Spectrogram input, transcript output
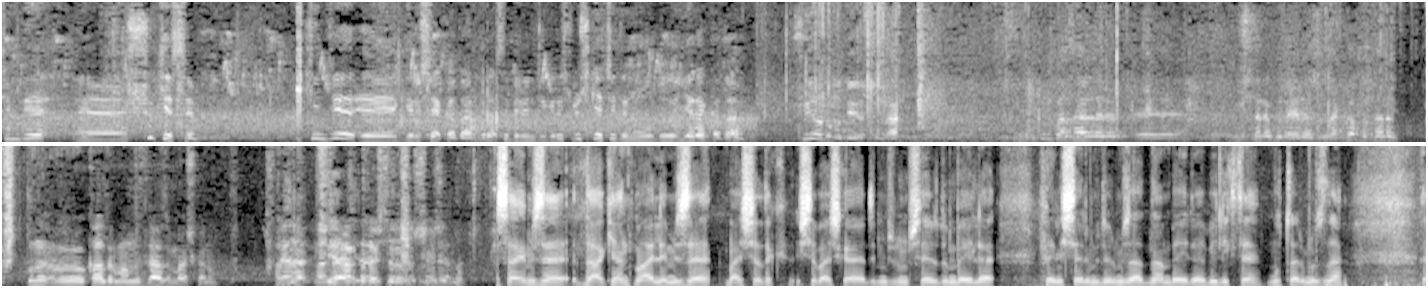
Şimdi e, şu kesim ikinci e, girişe kadar, burası birinci giriş, üç geçidin olduğu yere kadar Şu yolu mu diyorsun? Şimdi bütün pazarların e, üç tarafını en azından kapatalım. bunu e, kaldırmamız lazım başkanım. Yani şey, arkadaşlara da söyledim. Sayemize Dağkent mahallemize başladık. İşte başka yardımcımız Feridun Bey ile Fen İşleri Müdürümüz Adnan Bey ile birlikte muhtarımızla e,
